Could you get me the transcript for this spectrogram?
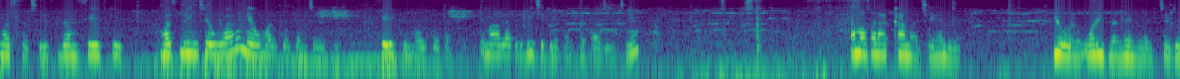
મસ્ત છે, એકદમ સિલ્કી મસલિન છે એવું આવે ને એવું મલકોટન છે સિલ્કી મલકોટન. એમાં હવે આપણે બીજી પેટર્ન બતાવીએ છીએ. આમાં પણ આખામાં છે હેન્ડવર્ક પ્યોર ઓરિજિનલ હેન્ડવર્ક છે, જો.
